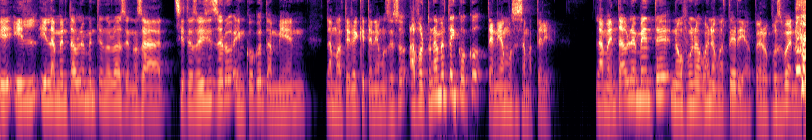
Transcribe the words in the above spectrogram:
Y, lamentablemente no lo hacen. O sea, si te soy sincero, en Coco también la materia que teníamos eso. Afortunadamente en Coco teníamos esa materia. Lamentablemente no fue una buena materia, pero pues bueno, ¿no?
